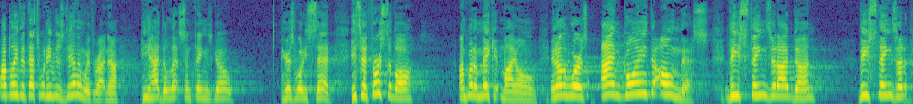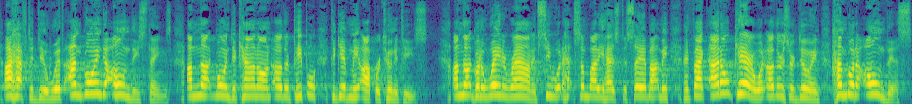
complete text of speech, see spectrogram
I believe that that's what he was dealing with right now. He had to let some things go. Here's what he said He said, First of all, I'm going to make it my own. In other words, I'm going to own this. These things that I've done, these things that I have to deal with, I'm going to own these things. I'm not going to count on other people to give me opportunities. I'm not going to wait around and see what somebody has to say about me. In fact, I don't care what others are doing. I'm going to own this.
